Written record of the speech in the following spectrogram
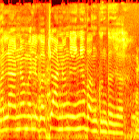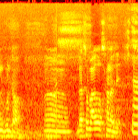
మళ్ళీ అన్నం పెళ్ళికి వచ్చి అన్నం తిని పండుకుంటా అనుకుంటావు ఆ, దశ బాగా వస్తున్నది సార్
